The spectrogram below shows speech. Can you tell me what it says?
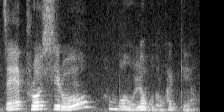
이제 브러쉬로 한번 올려보도록 할게요.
